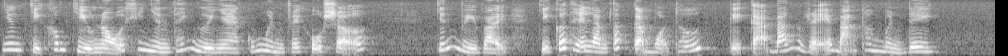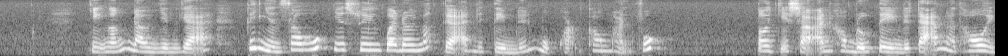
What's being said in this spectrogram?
nhưng chị không chịu nổi khi nhìn thấy người nhà của mình phải khổ sở. Chính vì vậy, chị có thể làm tất cả mọi thứ, kể cả bán rẻ bản thân mình đi. Chị ngấn đầu nhìn gã, cái nhìn sâu hút như xuyên qua đôi mắt gã để tìm đến một khoảng không hạnh phúc. Tôi chỉ sợ anh không đủ tiền để trả mà thôi.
